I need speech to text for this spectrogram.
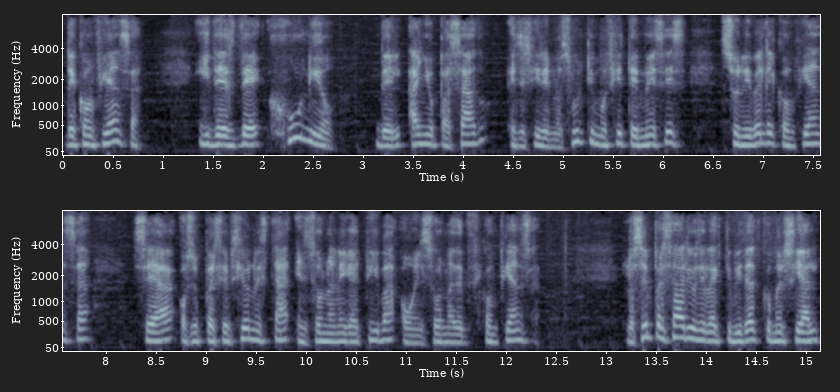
de confianza y desde junio del año pasado es decir, en los últimos siete meses, su nivel de confianza sea o su percepción está en zona negativa o en zona de desconfianza. Los empresarios de la actividad comercial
